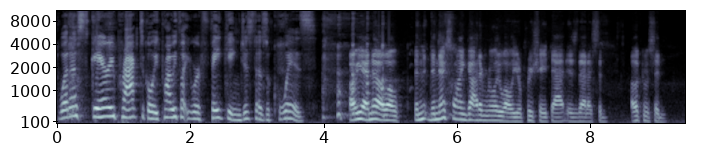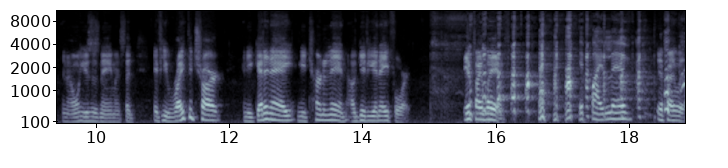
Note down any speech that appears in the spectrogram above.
what a scary practical. He probably thought you were faking just as a quiz. oh yeah, no. Well, the, the next line got him really well. You appreciate that. Is that I said I looked at him and said, and I won't use his name. I said, if you write the chart and you get an A and you turn it in, I'll give you an A for it. If I live. if I live. If I live.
